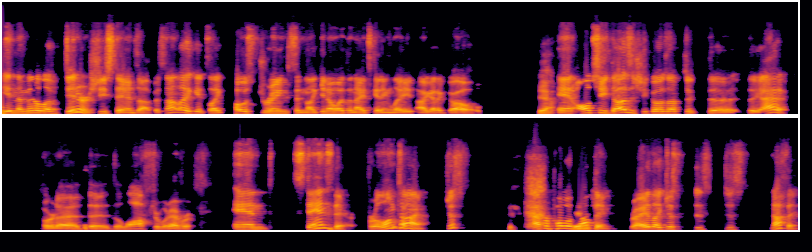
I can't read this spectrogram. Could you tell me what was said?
Yeah. in the middle of dinner, she stands up. It's not like it's like post drinks and like, you know what, the night's getting late. I got to go. Yeah. And all she does is she goes up to the, the attic or the, the, the loft or whatever and stands there for a long time, just apropos of Yeah. nothing, right? Like just, just, just nothing.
